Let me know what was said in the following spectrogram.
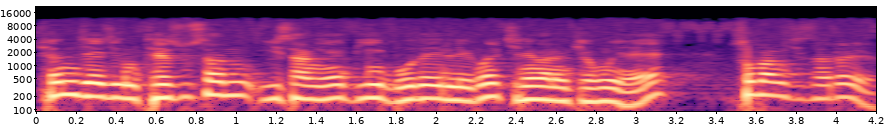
현재 지금 대수선 이상의 리모델링을 진행하는 경우에 소방시설을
